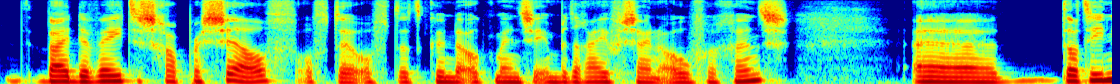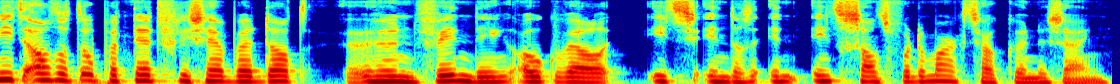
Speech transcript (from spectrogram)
bij de wetenschappers zelf, of, de, of dat kunnen ook mensen in bedrijven zijn overigens, dat die niet altijd op het netvlies hebben dat hun vinding ook wel iets interessants voor de markt zou kunnen zijn.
